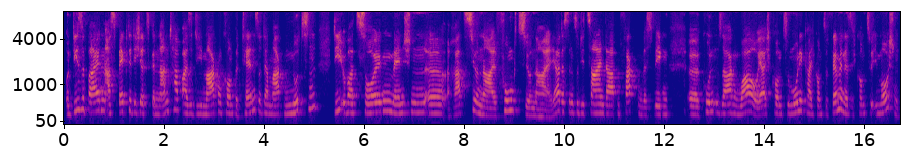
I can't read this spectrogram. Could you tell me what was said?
Und diese beiden Aspekte, die ich jetzt genannt habe, also die Markenkompetenz und der Markennutzen, die überzeugen Menschen äh, rational, funktional. Ja, das sind so die Zahlen, Daten, Fakten, weswegen äh, Kunden sagen, wow, ja, ich komme zu Monika, ich komme zu Feminist, ich komme zu Emotion.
